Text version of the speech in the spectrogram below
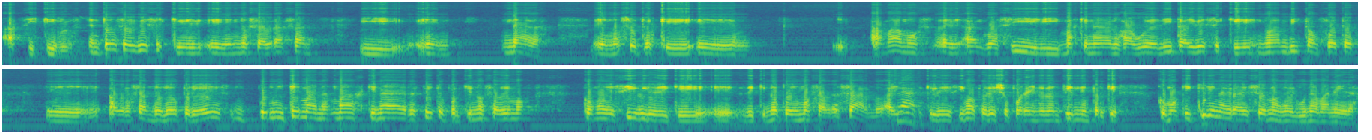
asistirlos. Entonces hay veces que eh, nos abrazan y eh, nada, eh, nosotros que amamos algo así y más que nada los abuelitos, hay veces que no han visto en fotos abrazándolo, pero es por un tema más que nada de respeto porque no sabemos cómo decirle de que, eh, de que no podemos abrazarlo. Hay que le decimos, pero ellos por ahí no lo entienden porque como que quieren agradecernos de alguna manera.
